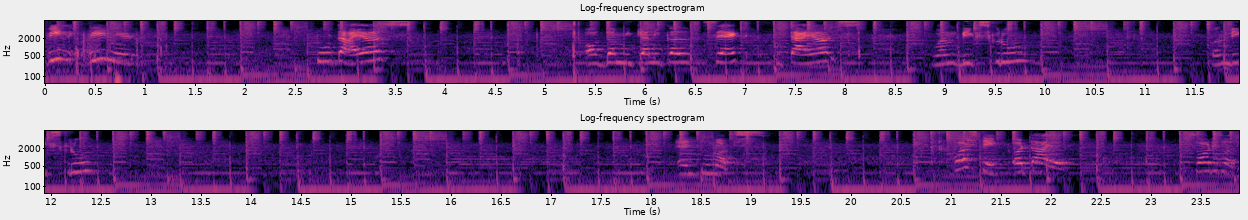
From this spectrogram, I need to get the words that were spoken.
We we need two tires of the mechanical set, two tires, one big screw, one big screw nuts. First take a tire. Sorry, sorry,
